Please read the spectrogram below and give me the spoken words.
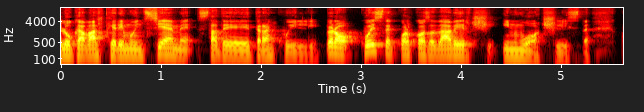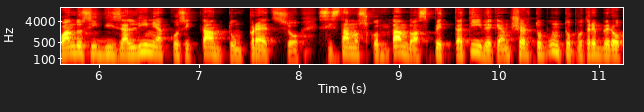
lo cavalcheremo insieme, state tranquilli. Però questo è qualcosa da averci in watchlist. Quando si disallinea così tanto un prezzo, si stanno scontando aspettative che a un certo punto potrebbero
